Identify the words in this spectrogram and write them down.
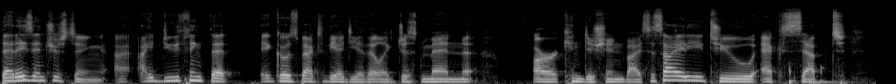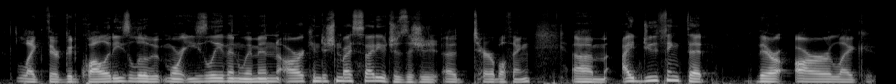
That is interesting. I, I do think that it goes back to the idea that like just men are conditioned by society to accept like their good qualities a little bit more easily than women are conditioned by society, which is a, a terrible thing. Um, I do think that there are like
